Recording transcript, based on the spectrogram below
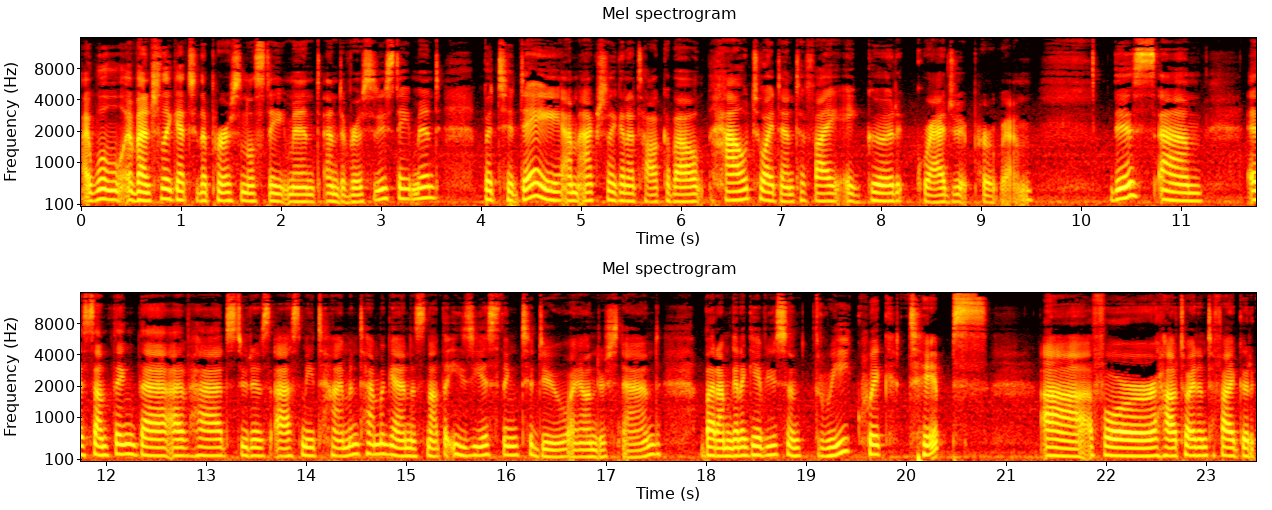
I will eventually get to the personal statement and diversity statement. But today I'm actually going to talk about how to identify a good graduate program. This, um, is something that I've had students ask me time and time again. It's not the easiest thing to do, I understand, but I'm going to give you some three quick tips uh, for how to identify a good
